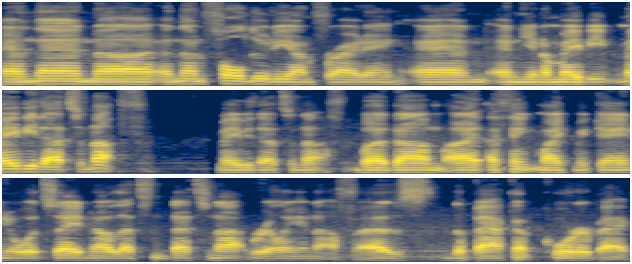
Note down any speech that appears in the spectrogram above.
and then uh, and then full duty on Friday, and and you know maybe maybe that's enough, maybe that's enough. But um, I, I think Mike McDaniel would say no, that's that's not really enough as the backup quarterback.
